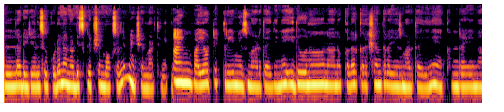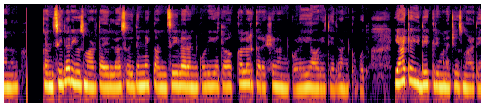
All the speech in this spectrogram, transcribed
ಎಲ್ಲ ಡೀಟೇಲ್ಸು ಕೂಡ ನಾನು ಡಿಸ್ಕ್ರಿಪ್ಷನ್ ಬಾಕ್ಸಲ್ಲಿ ಮೆನ್ಷನ್ ಮಾಡ್ತೀನಿ. ಆ್ಯಂಡ್ ಬಯೋಟಿಕ್ ಕ್ರೀಮ್ ಯೂಸ್ ಮಾಡ್ತಾ ಇದ್ದೀನಿ. ಇದೂ ನಾನು ಕಲರ್ ಕರೆಕ್ಷನ್ ಥರ ಯೂಸ್ ಮಾಡ್ತಾ ಇದ್ದೀನಿ. ಯಾಕಂದರೆ ನಾನು ಕನ್ಸೀಲರ್ ಯೂಸ್ ಮಾಡ್ತಾ ಇಲ್ಲ. ಸೊ, ಇದನ್ನೇ ಕನ್ಸೀಲರ್ ಅಂದ್ಕೊಳ್ಳಿ ಅಥವಾ ಕಲರ್ ಕರೆಕ್ಷನ್ ಅಂದ್ಕೊಳ್ಳಿ ಯಾವ ರೀತಿ ಆದರೂ ಅಂದ್ಕೋಬೋದು ಯಾಕೆ ಇದೇ ಕ್ರೀಮನ್ನು ಚೂಸ್ ಮಾಡಿದೆ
